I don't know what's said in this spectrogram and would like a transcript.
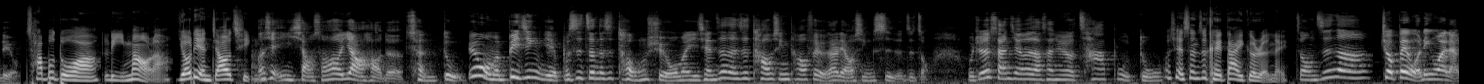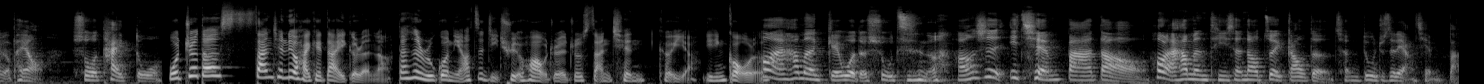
六，差不多啊，礼貌啦，有点交情，而且以小时候要好的程度，因为我们毕竟也不是真的是同学，我们以前真的是掏心掏肺有在聊心事的这种。我觉得三千二到三千六差不多，而且甚至可以带一个人嘞。总之呢，就被我另外两个朋友说太多。我觉得三千六还可以带一个人啊，但是如果你要自己去的话，我觉得就三千可以啊，已经够了。后来他们给我的数字呢，好像是一千八到后来他们提升到最高的程度就是两千八。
